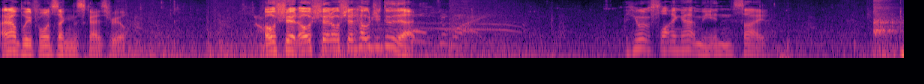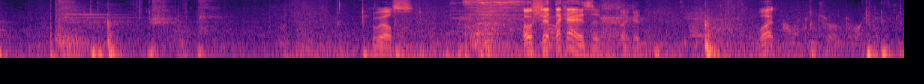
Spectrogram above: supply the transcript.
I don't believe for one second this guy's real. Oh shit! Oh shit! Oh shit! How would you do that? He went flying at me inside. Who else? Oh shit, that guy is a like a what? Our control point is being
